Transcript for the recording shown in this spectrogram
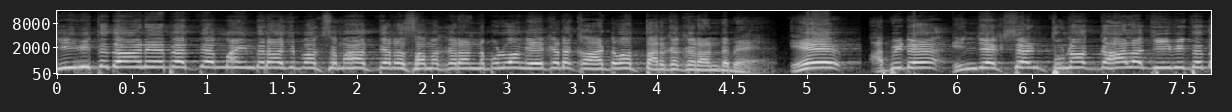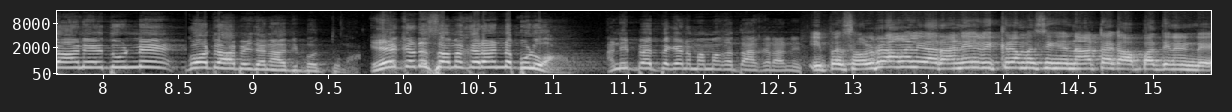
ජීවිත දානය පැත්තෙන් මහින්ද රාජපක්ෂ මහත්තයට සම කරන්න පුළුවන් ඒකට කාටවත් තර්ක කරන්න බෑ. ඒ අපිට ඉන්ජෙක්ෂන් තුනක් ගහලා ජීවිත දානය දුන්නේ ගෝටාපේ ජනාධිපතිතුමා. ඒකට සම කරන්න පුළුවන්. அனுப்பத்துக்கு நம்ம தாக்குறானு இப்ப சொல்றாங்க இல்லையா ரணில் விக்ரமசிங்க நாட்டை காப்பாத்தினு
